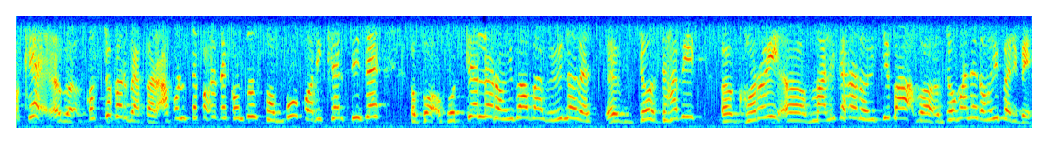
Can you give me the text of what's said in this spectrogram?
ପକ୍ଷେ କଷ୍ଟକର ବ୍ୟାପାର ଆପଣ ସେପଟେ ଦେଖନ୍ତୁ ସବୁ ପରୀକ୍ଷାର୍ଥୀ ଯେ ହୋଟେଲରେ ରହିବା ବା ବିଭିନ୍ନ ଯାହା ବି ଘରୋଇ ମାଲିକାନା ରହିଛି ବା ଯୋଉମାନେ ରହିପାରିବେ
